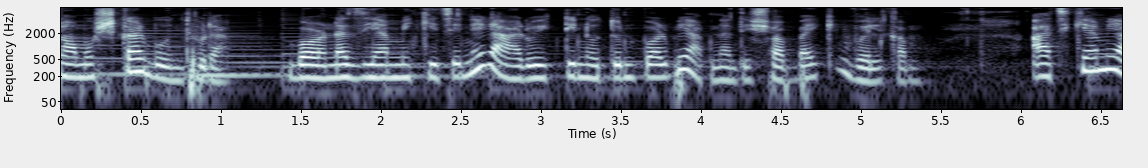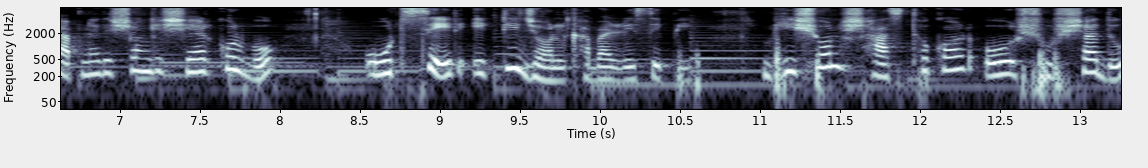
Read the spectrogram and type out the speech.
নমস্কার বন্ধুরা, বর্ণা জিয়াম্মি কিচেনের আরও একটি নতুন পর্বে আপনাদের সবাইকে ওয়েলকাম। আজকে আমি আপনাদের সঙ্গে শেয়ার করব ওটসের একটি জলখাবার রেসিপি। ভীষণ স্বাস্থ্যকর ও সুস্বাদু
